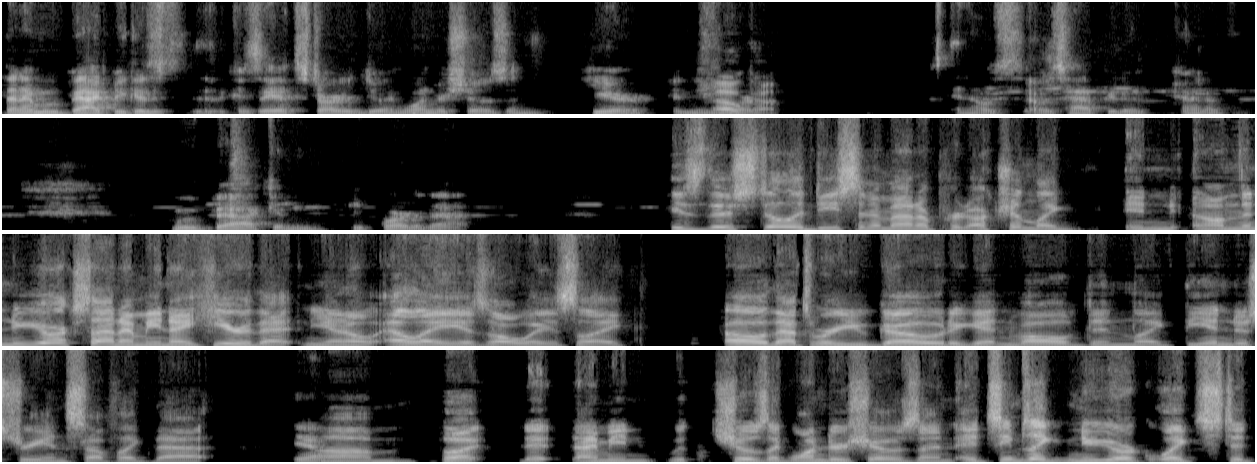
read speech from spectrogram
then I moved back because because they had started doing wonder showzen in here in New York, Okay. and I was I was happy to kind of move back and be part of that. Is there still a decent amount of production like in on the New York side? I mean, I hear that, you know, LA is always like, oh, that's where you go to get involved in like the industry and stuff like that. Yeah. Um, but it, I mean, with shows like Wonder Showzen, and it seems like New York likes to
